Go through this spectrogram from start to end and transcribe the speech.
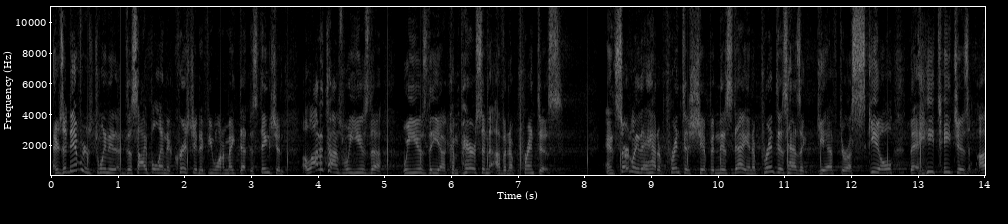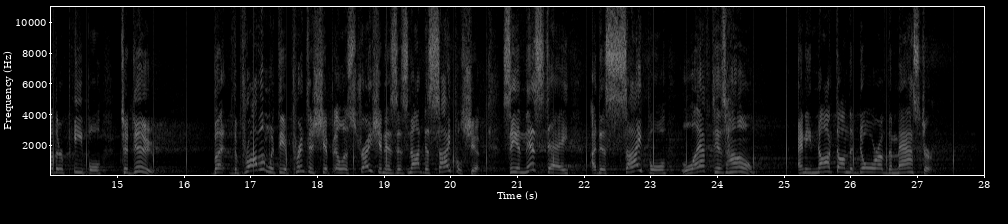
There's a difference between a disciple and a Christian if you want to make that distinction. A lot of times we use the, we use the uh, comparison of an apprentice. And certainly they had apprenticeship in this day. An apprentice has a gift or a skill that he teaches other people to do. But the problem with the apprenticeship illustration is it's not discipleship. See, in this day, a disciple left his home and he knocked on the door of the master.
